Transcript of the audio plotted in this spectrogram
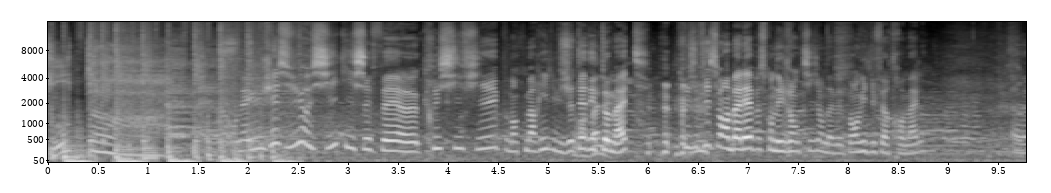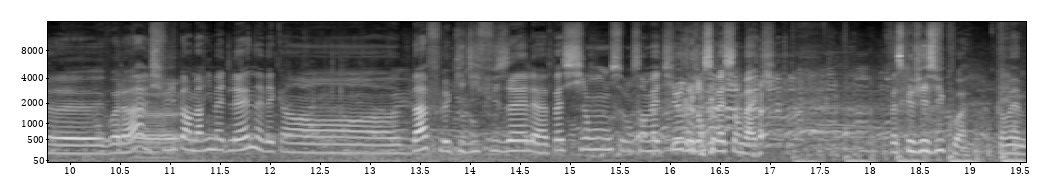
Tout on a eu Jésus aussi qui s'est fait euh, crucifier pendant que Marie lui jetait des balai. tomates. crucifié sur un balai parce qu'on est gentil, on n'avait pas envie de lui faire trop mal. Euh, voilà, suivi par Marie-Madeleine avec un baffle qui diffusait la passion selon saint Matthieu de Jean-Sébastien Bach. Parce que Jésus, quoi, quand même.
